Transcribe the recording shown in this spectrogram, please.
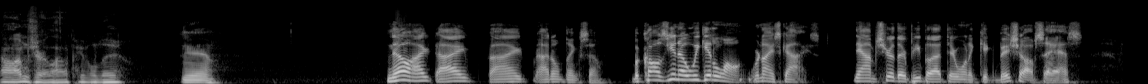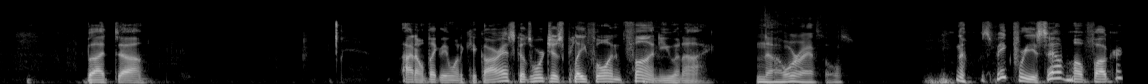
Oh, I'm sure a lot of people do. Yeah. No, I, I, I, I don't think so. Because you know we get along. We're nice guys. Now I'm sure there are people out there want to kick Bischoff's ass, but uh, I don't think they want to kick our ass because we're just playful and fun. You and I. No, we're assholes. No, speak for yourself, motherfucker.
